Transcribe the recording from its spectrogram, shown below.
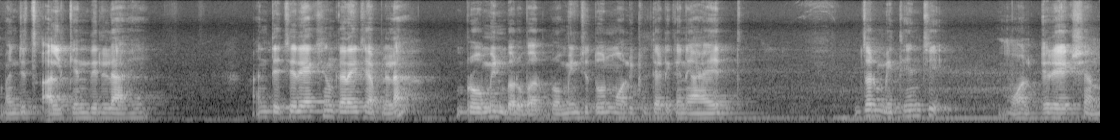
म्हणजेच अल्केन दिलेला आहे. आणि त्याची रिॲक्शन करायची आपल्याला ब्रोमिन बरोबर. ब्रोमिनचे दोन मॉलिक्यूल त्या ठिकाणी आहेत. जर मिथेनची मॉल रिॲक्शन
